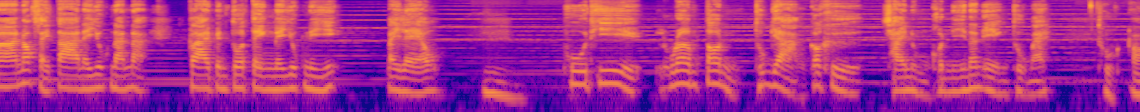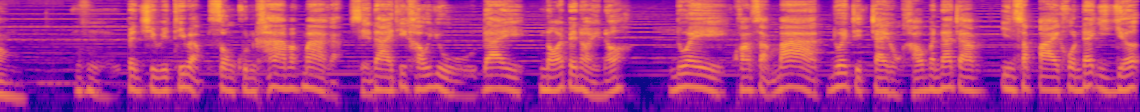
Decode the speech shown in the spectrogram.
มานอกสายตาในยุคนั้นน่ะ กลายเป็นตัวเต็งในยุคนี้ไปแล้วผู้ที่เริ่มต้นทุกอย่างก็คือชายหนุ่มคนนี้นั่นเองถูกไหมถูกต้องอื้อหือเป็นชีวิตที่แบบทรงคุณค่ามาก ๆอะ่ะ เสียดายที่เขาอยู่ได้น้อยไปหน่อยเนาะด้วยความสามารถด้วยจิตใจของเขามันน่าจะ inspire คนได้อีกเยอะ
